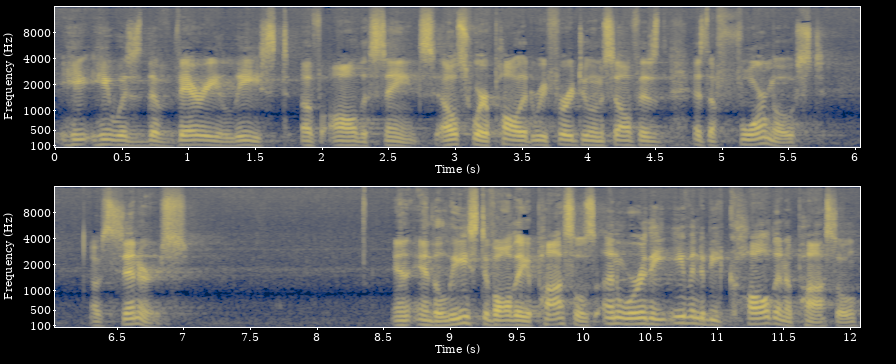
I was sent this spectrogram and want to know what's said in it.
He, he was the very least of all the saints. Elsewhere, Paul had referred to himself as, as the foremost of sinners. And, and the least of all the apostles, unworthy even to be called an apostle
